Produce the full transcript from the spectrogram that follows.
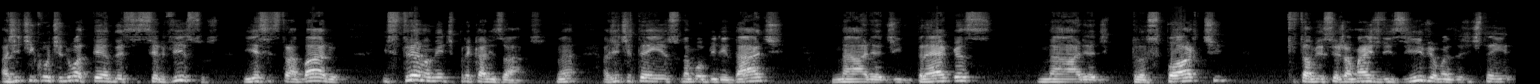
a gente continua tendo esses serviços e esses trabalhos extremamente precarizados. Né? A gente tem isso na mobilidade, na área de entregas, na área de transporte, que talvez seja mais visível, mas a gente tem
